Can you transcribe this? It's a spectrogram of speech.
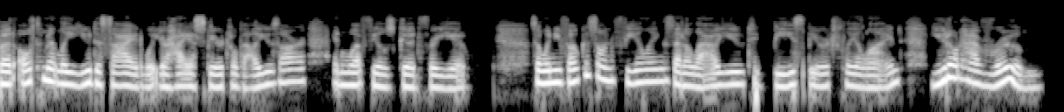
But ultimately, you decide what your highest spiritual values are and what feels good for you. So, when you focus on feelings that allow you to be spiritually aligned, you don't have room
